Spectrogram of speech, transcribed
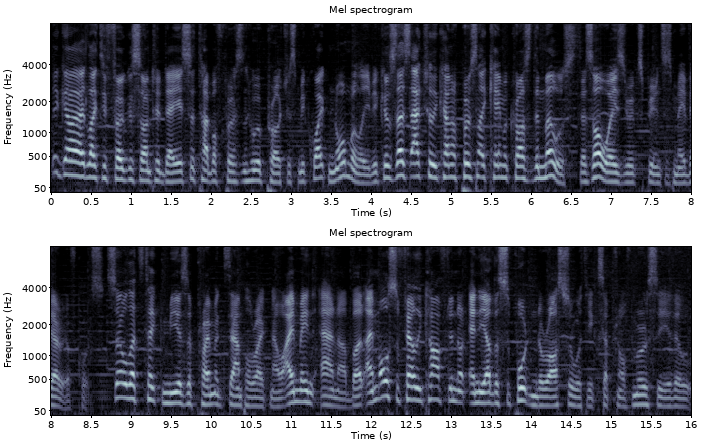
The guy I'd like to focus on today is the type of person who approaches me quite normally, because that's actually the kind of person I came across the most. As always, your experiences may vary, of course. So let's let's take me as a prime example right now. I main Ana, but I'm also fairly confident on any other support in the roster with the exception of Mercy, though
